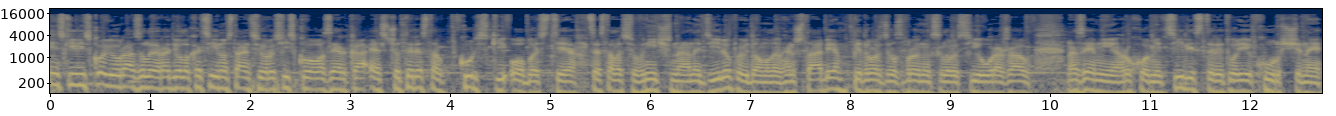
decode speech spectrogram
Українські військові уразили радіолокаційну станцію російського ЗРК С-400 в Курській області. Це сталося в ніч на неділю. Повідомили в генштабі. Підрозділ збройних сил Росії уражав наземні рухомі цілі з території Курщини.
